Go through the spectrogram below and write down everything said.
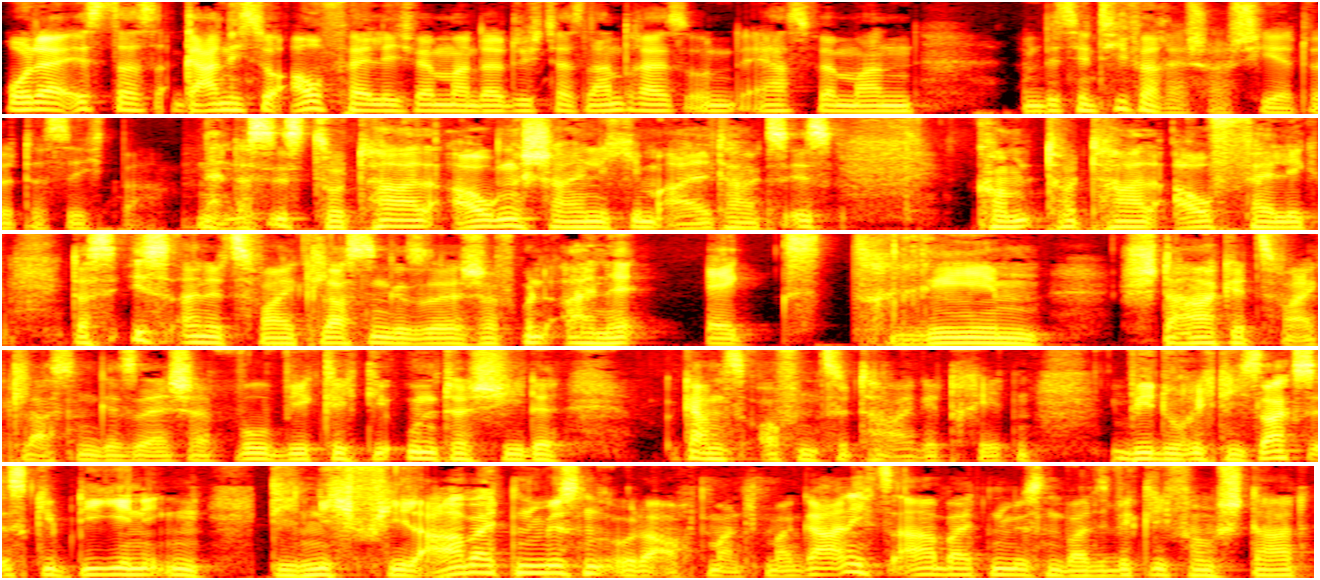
Oder ist das gar nicht so auffällig, wenn man da durch das Land reist und erst wenn man ein bisschen tiefer recherchiert, wird das sichtbar? Nein, das ist total augenscheinlich im Alltag. Es ist kommt total auffällig. Das ist eine Zweiklassengesellschaft und eine extrem starke Zweiklassengesellschaft, wo wirklich die Unterschiede ganz offen zutage treten. Wie du richtig sagst, es gibt diejenigen, die nicht viel arbeiten müssen oder auch manchmal gar nichts arbeiten müssen, weil sie wirklich vom Staat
